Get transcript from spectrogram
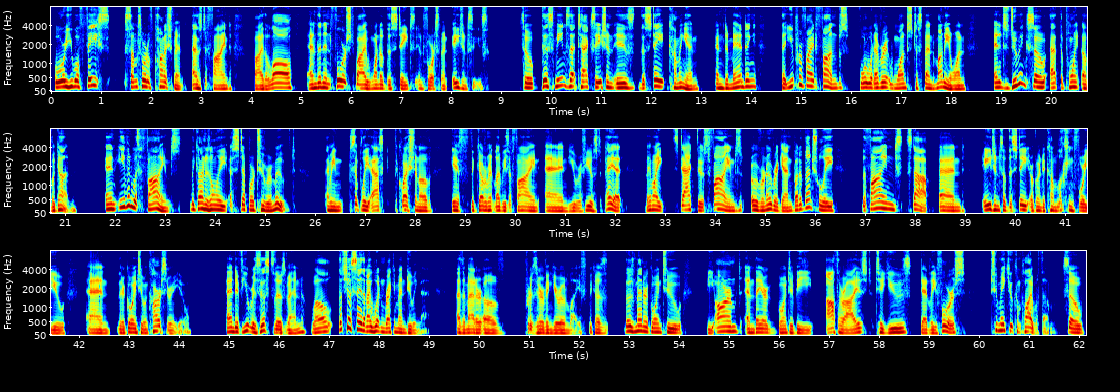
or you will face some sort of punishment as defined by the law and then enforced by one of the state's enforcement agencies. So, this means that taxation is the state coming in and demanding that you provide funds for whatever it wants to spend money on, and it's doing so at the point of a gun. And even with fines, the gun is only a step or two removed. I mean, simply ask the question of if the government levies a fine and you refuse to pay it, they might stack those fines over and over again, but eventually the fines stop and agents of the state are going to come looking for you and they're going to incarcerate you. And if you resist those men, well, let's just say that I wouldn't recommend doing that as a matter of preserving your own life because those men are going to be armed and they are going to be authorized to use deadly force to make you comply with them. So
